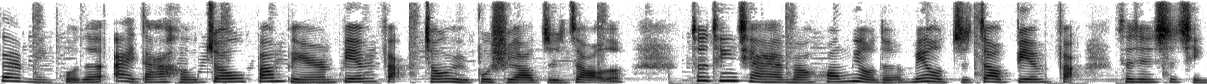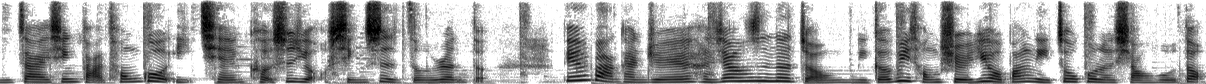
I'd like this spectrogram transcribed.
在美国的爱达荷州，帮别人编发，终于不需要执照了。这听起来还蛮荒谬的。没有执照编发这件事情，在新法通过以前，可是有刑事责任的。编发感觉很像是那种你隔壁同学也有帮你做过的小活动，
